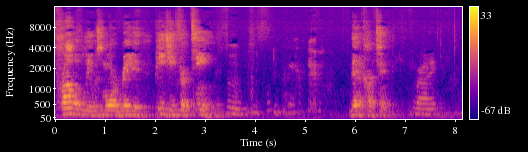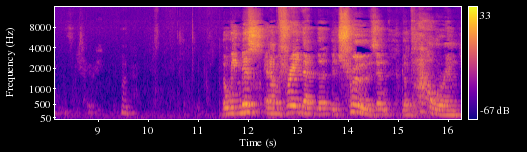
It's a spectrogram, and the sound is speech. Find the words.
probably was more rated PG-13 than a cartoon. Right. But we miss, and I'm afraid that the, the truths and the power and,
